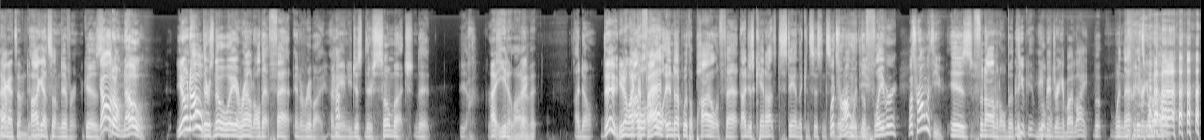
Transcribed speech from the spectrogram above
find I got something different. I got something different because Y'all don't know. You don't know. there's no way around all that fat in a ribeye. I mean, you just there's so much that Ugh, I eat a lot Hey. of it. I don't. Dude, You don't like I the will, I will end up with a pile of fat. I just cannot stand the consistency. What's The- wrong the- with the you? flavor what's wrong with you? is phenomenal, but But the you he's but, been drinking Bud Light. but when that been hits my mouth,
